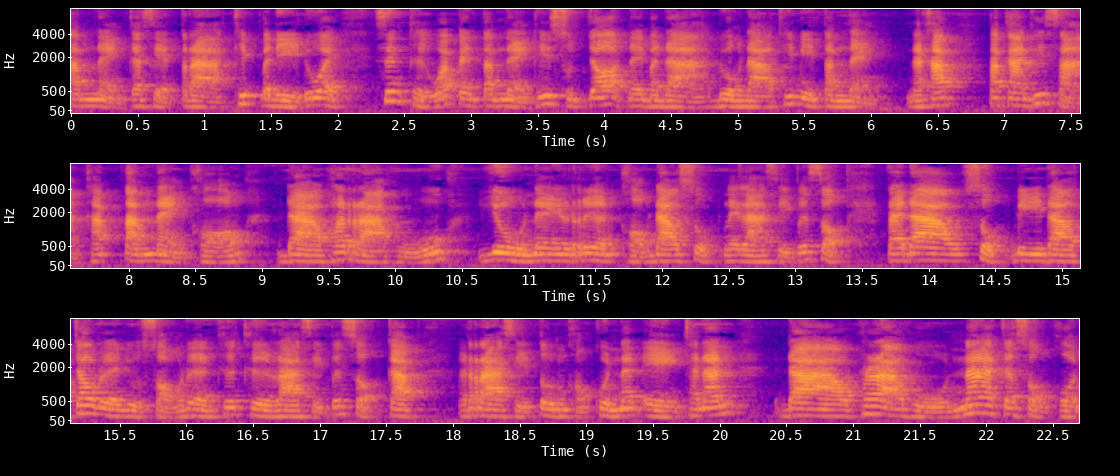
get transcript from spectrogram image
ตำแหน่งเกษตราธิบดีด้วย ซึ่งถือว่าเป็นตำแหน่งที่สุดยอดในบรรดาดวงดาวที่มีตำแหน่งนะครับ ประการที่3ครับตำแหน่งของดาวพระราหู อยู่ในเรือนของดาวศุกร์ในราศีพฤษภ แต่ดาวศุกร์มีดาวเจ้าเรือนอยู่ 2 เรือนคือคือราศีพฤษภกับราศีตุลของคุณนั่นเอง ฉะนั้นดาวพระราหูน่าจะส่งผล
